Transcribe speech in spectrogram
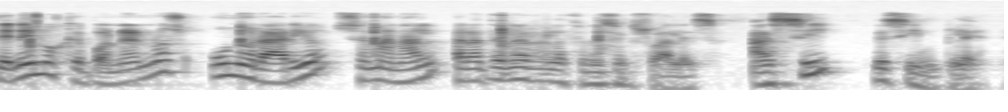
tenemos que ponernos un horario semanal para tener relaciones sexuales. Así de simple.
